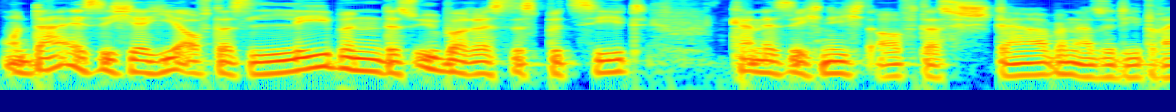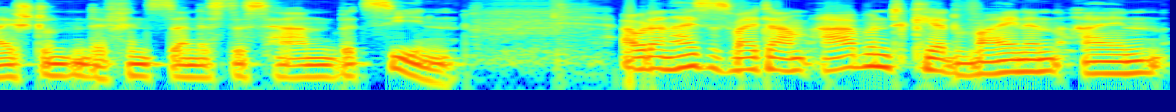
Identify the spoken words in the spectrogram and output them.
Und da es sich ja hier auf das Leben des Überrestes bezieht, kann es sich nicht auf das Sterben, also die drei Stunden der Finsternis des Herrn, beziehen. Aber dann heißt es weiter, am Abend kehrt Weinen ein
